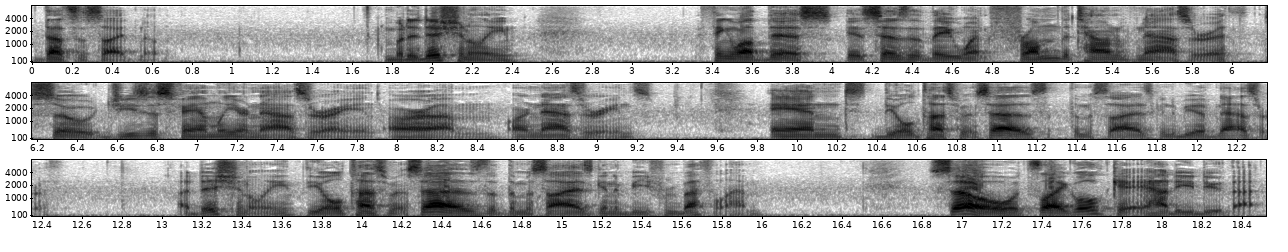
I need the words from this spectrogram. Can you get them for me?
that's a side note. But additionally, think about this. It says that they went from the town of Nazareth. So Jesus' family are Nazarene, are, um, are Nazarenes. And the Old Testament says that the Messiah is going to be of Nazareth. Additionally, the Old Testament says that the Messiah is going to be from Bethlehem. So it's like, okay, how do you do that?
